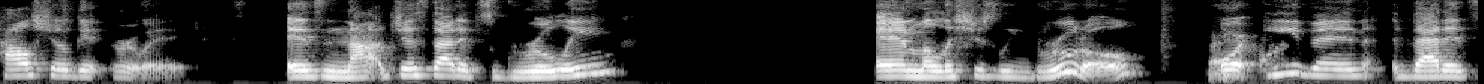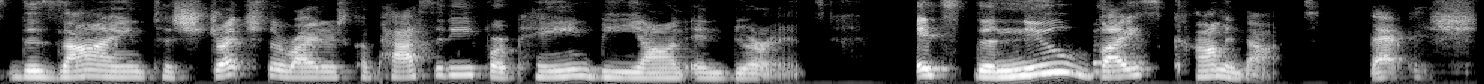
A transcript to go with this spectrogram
how she'll get through it is not just that it's grueling and maliciously brutal, right. or even that it's designed to stretch the writer's capacity for pain beyond endurance. It's the new vice commandant, Varrish,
